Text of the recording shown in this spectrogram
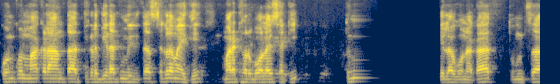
कोण कोण माकडा आणतात तिकडे बिडात मिळतात सगळं माहिती आहे मराठीवर बोलायसाठी. तुम्ही लागू नका तुमचा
